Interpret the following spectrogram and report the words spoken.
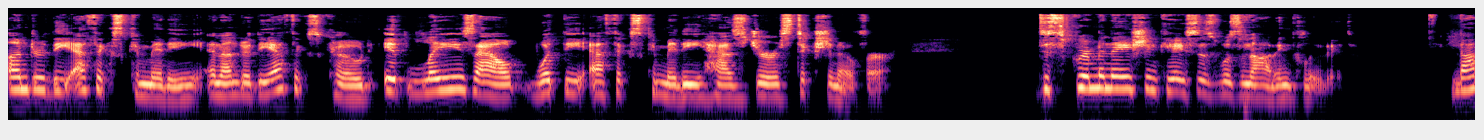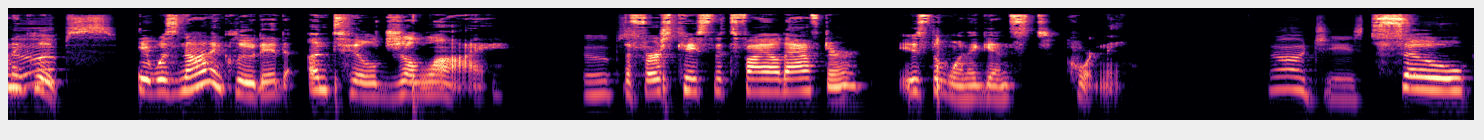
under the ethics committee and under the ethics code, it lays out what the ethics committee has jurisdiction over. Discrimination cases was not included. Not included. It was not included until July. Oops. The first case that's filed after is the one against Courtney. Oh, geez. So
